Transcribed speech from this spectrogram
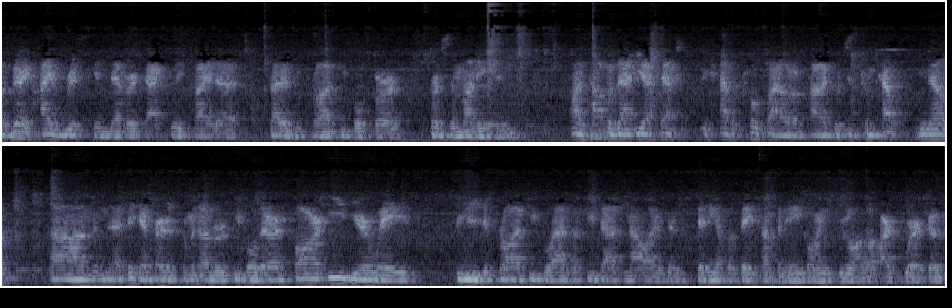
a very high risk endeavor to actually try to try to defraud people for, for some money. And on top of that, you have to actually have a profile of a product which is compelling, you know? Um, and I think I've heard it from a number of people. There are far easier ways for you to defraud people out of a few thousand dollars and setting up a fake company and going through all the hard work of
